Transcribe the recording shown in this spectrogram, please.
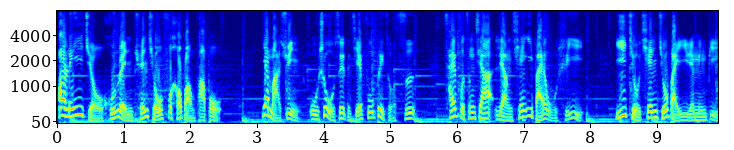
二零一九胡润全球富豪榜发布，亚马逊五十五岁的杰夫贝佐斯财富增加两千一百五十亿，以九千九百亿人民币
